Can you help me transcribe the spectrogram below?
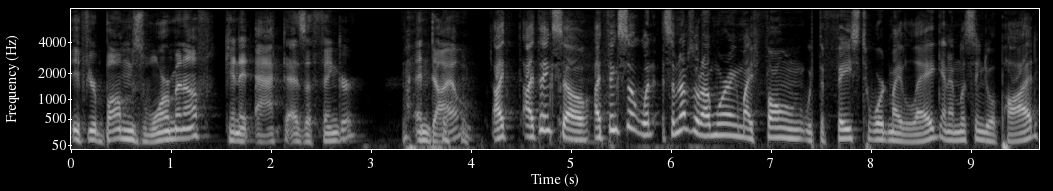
if your bum's warm enough can it act as a finger and dial? I, I think so. I think so. When sometimes when I'm wearing my phone with the face toward my leg and I'm listening to a pod,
